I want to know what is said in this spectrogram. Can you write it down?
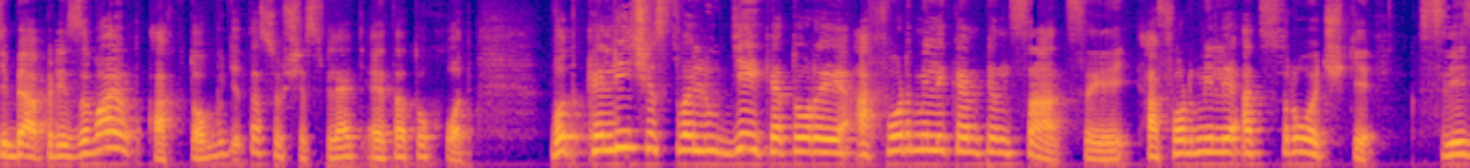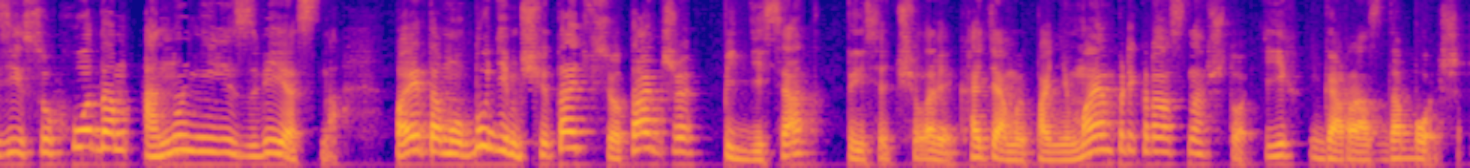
тебя призывают, а кто будет осуществлять этот уход? Вот количество людей, которые оформили компенсации, оформили отсрочки, в связи с уходом, оно неизвестно. Поэтому будем считать все так же 50 тысяч человек. Хотя мы понимаем прекрасно, что их гораздо больше.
